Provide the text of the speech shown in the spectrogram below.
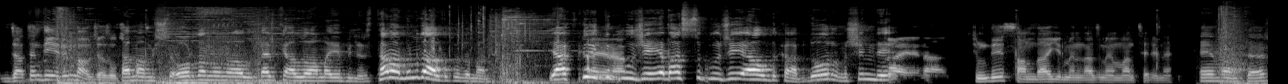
Zaten diğerini de alacağız o Tamam işte oradan onu al. Belki alamayabiliriz. Tamam bunu da aldık o zaman. Ya kıydık. UC'ye bastık UC'yi aldık abi. Doğru mu? Şimdi Aynen abi. Şimdi sandığa girmen lazım envanterine. envanter.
